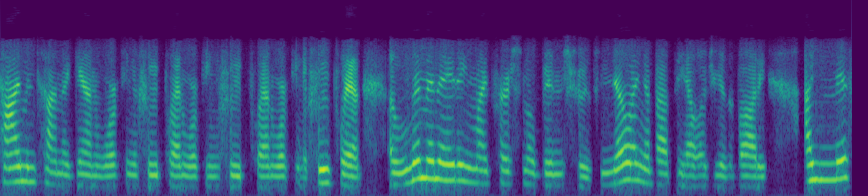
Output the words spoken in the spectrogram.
time and time again, working a food plan, working a food plan, working a food plan, eliminating my personal binge foods, knowing about the allergy of the body, I missed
